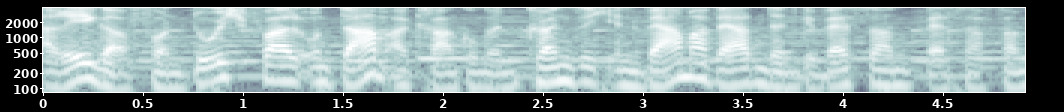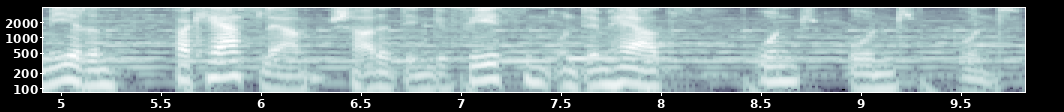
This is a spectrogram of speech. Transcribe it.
Erreger von Durchfall und Darmerkrankungen können sich in wärmer werdenden Gewässern besser vermehren. Verkehrslärm schadet den Gefäßen und dem Herz und, und, und.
